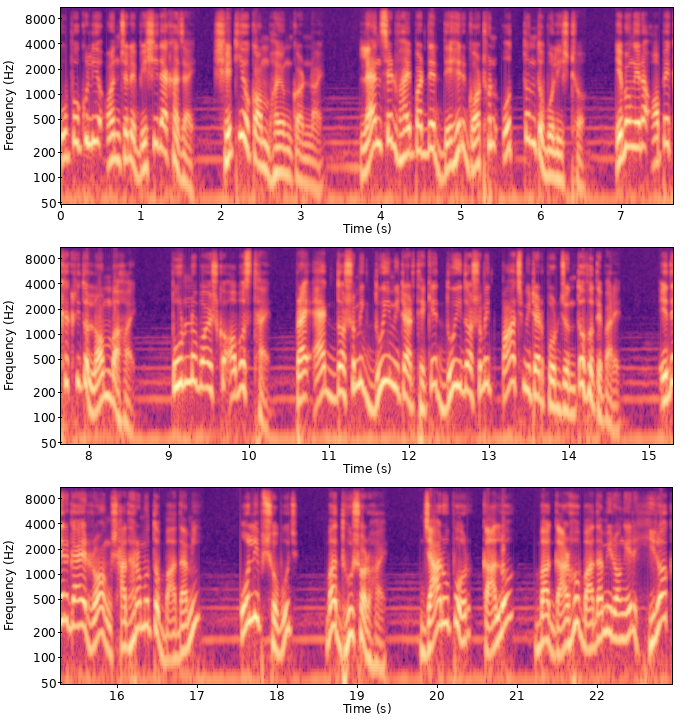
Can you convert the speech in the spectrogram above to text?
উপকূলীয় অঞ্চলে বেশি দেখা যায়, সেটিও কম ভয়ঙ্কর নয়। ল্যান্ডসেট ভাইপারদের দেহের গঠন অত্যন্ত বলিষ্ঠ এবং এরা অপেক্ষাকৃত লম্বা হয়। পূর্ণবয়স্ক অবস্থায় প্রায় এক দশমিক দুই মিটার থেকে দুই দশমিক পাঁচ মিটার পর্যন্ত হতে পারে। এদের গায়ের রং সাধারণত বাদামি, অলিভ সবুজ বা ধূসর হয়, যার উপর কালো বা গাঢ় বাদামি রঙের হীরক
